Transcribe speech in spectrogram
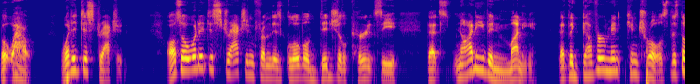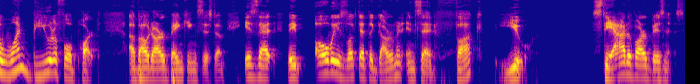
But wow, what a distraction. Also, what a distraction from this global digital currency that's not even money that the government controls. That's the one beautiful part about our banking system is that they've always looked at the government and said, fuck you. Stay out of our business.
